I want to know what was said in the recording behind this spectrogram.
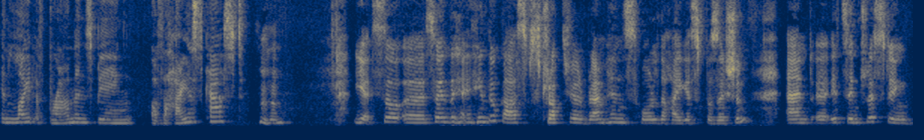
in light of Brahmins being of the highest caste? Mm-hmm. Yes. So, uh, so in the Hindu caste structure, Brahmins hold the highest position, and uh, it's interesting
